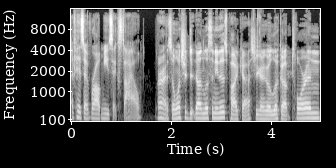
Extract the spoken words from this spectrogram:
of his overall music style. All right. So once you're d- done listening to this podcast, you're gonna go look up Tauren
